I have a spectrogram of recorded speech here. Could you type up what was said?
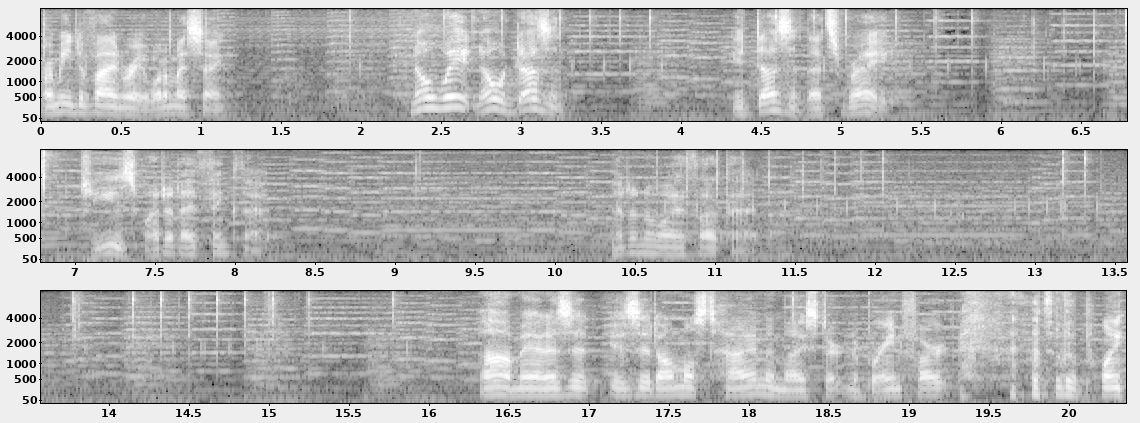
Or I mean Divine Ray, what am I saying? No, wait, no, it doesn't. It doesn't, that's right. Jeez, why did I think that? I don't know why I thought that. Oh man, is it is it almost time? Am I starting to brain fart to the point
